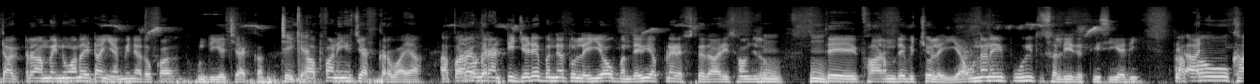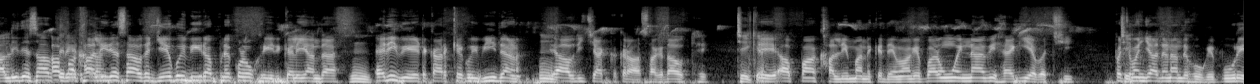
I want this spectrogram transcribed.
ਡਾਕਟਰਾਂ ਮੈਨੂੰ ਆਂਦਾ ਢਾਈਆਂ ਮਹੀਨਿਆਂ ਤੋਂ ਹੁੰਦੀ ਹੈ ਚੈੱਕ ਠੀਕ ਹੈ। ਆਪਾਂ ਨਹੀਂ ਚੈੱਕ ਕਰਵਾਇਆ। ਪਰ ਗਾਰੰਟੀ ਜਿਹੜੇ ਬੰਦਿਆਂ ਤੋਂ ਲਈ ਆ ਉਹ ਬੰਦੇ ਵੀ ਆਪਣੇ ਰਿਸ਼ਤੇਦਾਰੀ ਸਮਝ ਲਓ। ਤੇ ਫਾਰਮ ਦੇ ਵਿੱਚੋਂ ਲਈ ਆ। ਉਹਨਾਂ ਨੇ ਵੀ ਪੂਰੀ ਤਸੱਲੀ ਦਿੱਤੀ ਸੀ ਇਹਦੀ। ਆਪਾਂ ਖਾਲੀ ਦੇ ਹਿਸਾਬ ਤੇ ਆਪਾਂ ਖਾਲੀ ਦੇ ਹਿਸਾਬ ਤੇ ਜੇ ਕੋਈ ਵੀਰ ਆਪਣੇ ਕੋਲੋਂ ਖਰੀਦ ਕੇ ਲੈ ਜਾਂਦਾ ਇਹਦੀ ਵੇਟ ਕਰਕੇ ਕੋਈ 20 ਦਿਨ ਤੇ ਆਪਦੀ ਚੈੱਕ ਕਰਾ ਸਕਦਾ ਉੱਥੇ। ਠੀਕ ਹੈ। ਤੇ ਆਪਾਂ ਖਾਲੀ ਮੰਨ ਕੇ ਦੇਵਾਂਗੇ ਪਰ ਉਹ ਇੰਨਾ ਵੀ ਹੈਗੀ ਆ ਬੱਚੀ। 55 ਦਿਨਾਂ ਦੇ ਹੋ ਗਏ ਪੂਰੇ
